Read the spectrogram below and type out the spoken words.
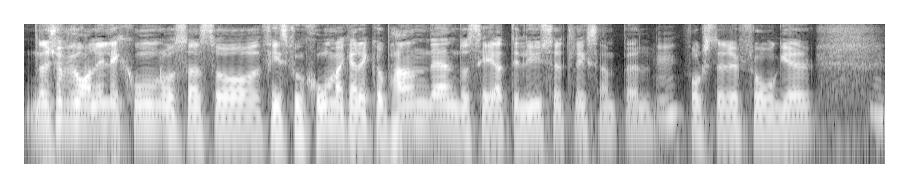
när kör vi vanlig lektion och sen så finns funktion, man kan räcka upp handen, då ser jag att det lyser till exempel. Mm. Folk ställer frågor. Mm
